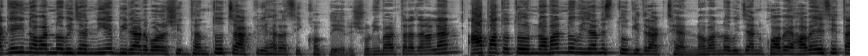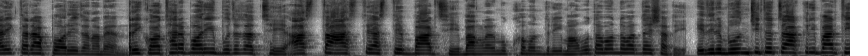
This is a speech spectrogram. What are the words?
আগেই নবান্ন অভিযান নিয়ে বিরাট বড় সিদ্ধান্ত চাকরিহারা শিক্ষকদের। শনিবার তারা জানালেন, আপাতত নবান্ন অভিযান স্থগিত রাখছেন। নবান্ন অভিযান কবে হবে সেই তারিখ তারা পরে জানাবেন। এই কথার পরই বোঝা যাচ্ছে, আস্থা আস্তে আস্তে বাড়ছে বাংলার মুখ্যমন্ত্রী মমতা বন্দ্যোপাধ্যায়ের সাথে। এদিন বঞ্চিত চাকরি প্রার্থী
